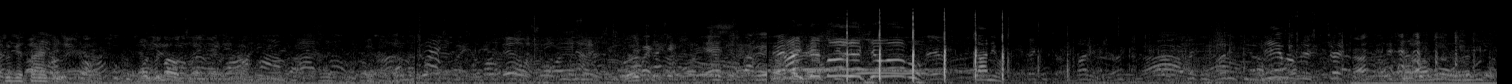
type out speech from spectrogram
S druge strane ti. Ajde bolje ke ovamo! Zanima. Bravo! Dok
